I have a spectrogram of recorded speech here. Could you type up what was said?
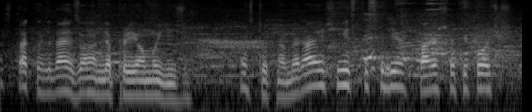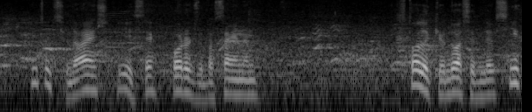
Ось так виглядає зона для прийому їжі. Ось тут набираєш їсти собі, кажеш, що ти хочеш, і тут сідаєш і все поруч з басейном. Столиків досить для всіх,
